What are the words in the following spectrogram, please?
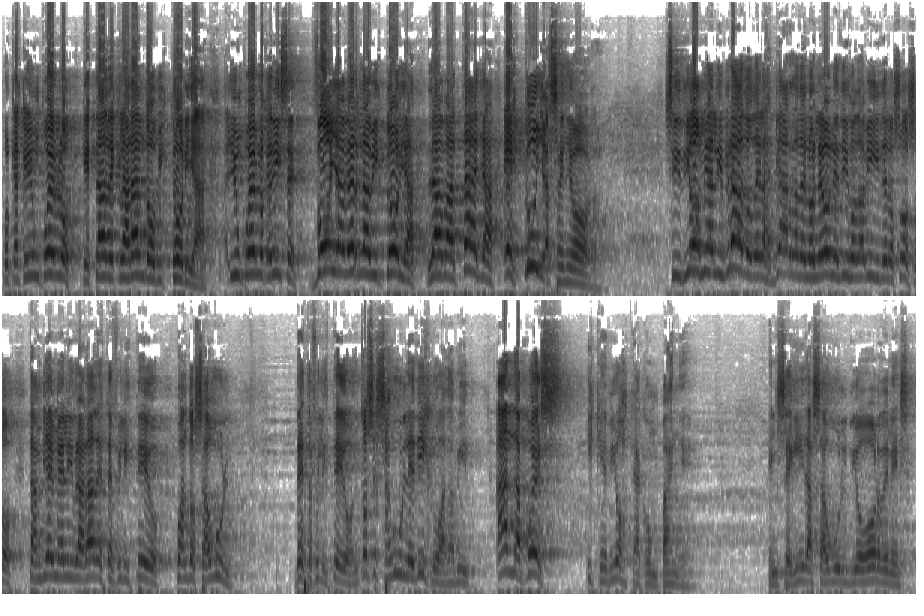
porque aquí hay un pueblo que está declarando victoria. Hay un pueblo que dice, voy a ver la victoria, la batalla es tuya, Señor. Si Dios me ha librado de las garras de los leones, dijo David, y de los osos, también me librará de este filisteo. Cuando Saúl, de este filisteo, entonces Saúl le dijo a David, anda pues y que Dios te acompañe. Enseguida Saúl dio órdenes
